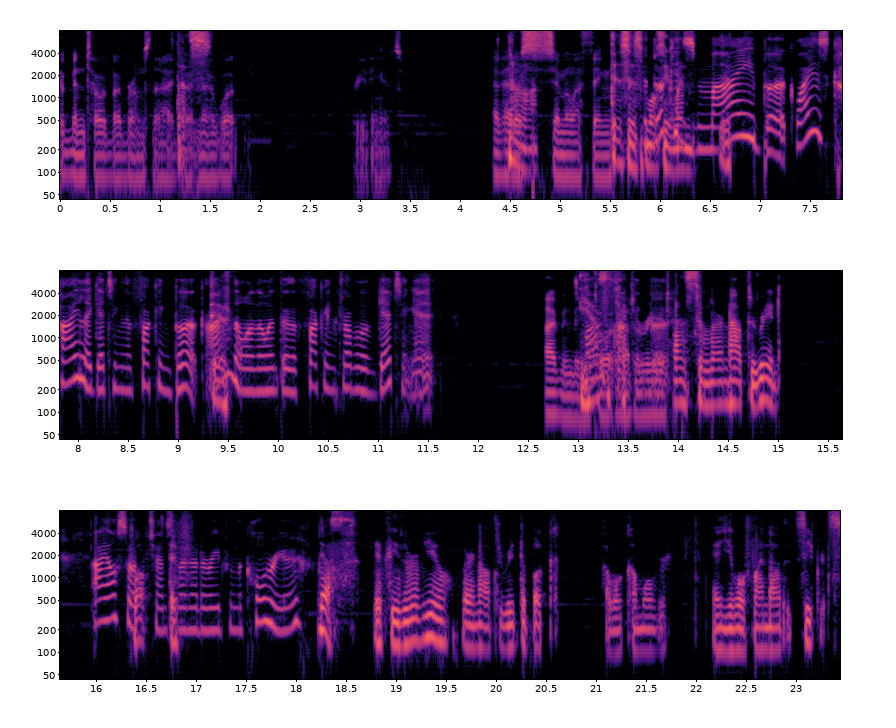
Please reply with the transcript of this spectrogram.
I've been told by Bruns that I That's- don't know what reading is. I've had No, a similar thing. This is The mostly book when is my book. Why is Kyler getting the fucking book? I'm If- the one that went through the fucking trouble of getting it. I've been he being has taught how to fucking read. chance to learn how to read. I also Well, have a chance to if- learn how to read from the courier. Yes, if either of you learn how to read the book, I will come over, and you will find out its secrets.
